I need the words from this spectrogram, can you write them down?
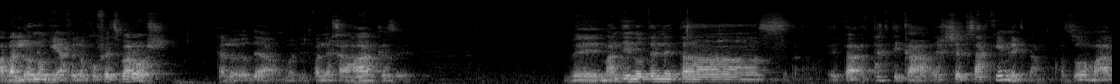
אבל לא נוגע ולא קופץ בראש. אתה לא יודע, עומד לפניך הר כזה. ומנדי נותן את, ה... את הטקטיקה, איך שהם משחקים נגדם. אז הוא אמר,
